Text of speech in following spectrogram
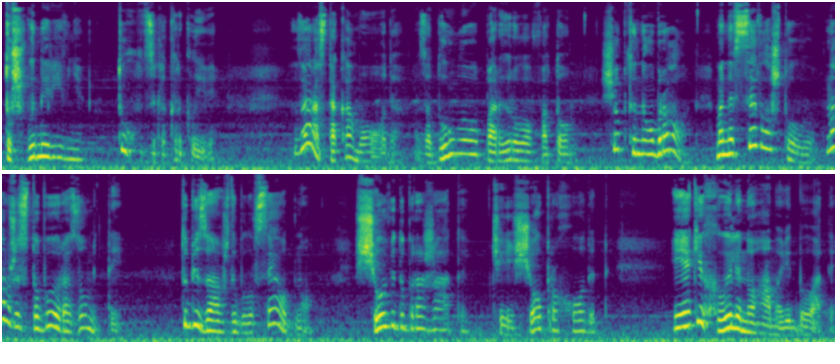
то ж ви не рівні, то гудзика крикливі. Зараз така мода, задумливо парирував Фатон. Щоб ти не обрала, мене все влаштовує, нам же з тобою разом йти. Тобі завжди було все одно, що відображати, через що проходити, і які хвилі ногами відбивати.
